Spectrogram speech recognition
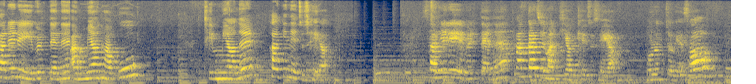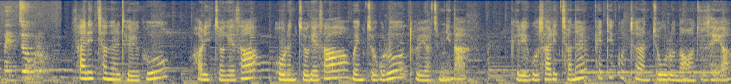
사리를 입을 때는 앞면하고 뒷면을 확인해 주세요. 사리를 입을 때는 한 가지만 기억해 주세요. 오른쪽에서 왼쪽으로. 사리천을 들고 허리 쪽에서 오른쪽에서 왼쪽으로 돌려줍니다. 그리고 사리천을 패티코트 안쪽으로 넣어주세요.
